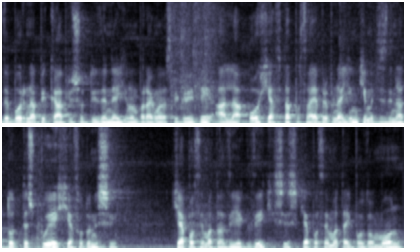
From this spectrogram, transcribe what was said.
δεν μπορεί να πει κάποιος ότι δεν έγιναν πράγματα στην Κρήτη, αλλά όχι αυτά που θα έπρεπε να γίνουν και με τις δυνατότητες που έχει αυτό το νησί. Και από θέματα διεκδίκησης και από θέματα υποδομών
